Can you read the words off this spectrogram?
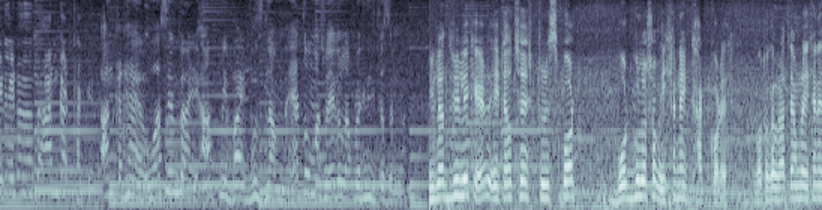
এটা এটা আনকাট থাকে। আনকার হ্যাঁ ওয়াসিম ভাই আপনি ভাই বুঝলাম না এত মাস হয়ে গেল আপনারা জিনিস দিতেছেন না। নীলাদ্রি লেকের এটা হচ্ছে টুরিস্ট স্পট বোটগুলো সব এখানে ঘাট করে। গতকাল রাতে আমরা এখানে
